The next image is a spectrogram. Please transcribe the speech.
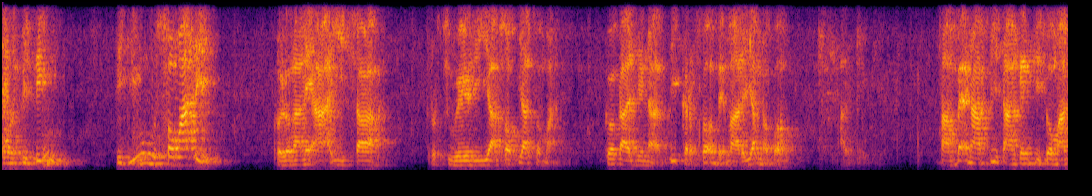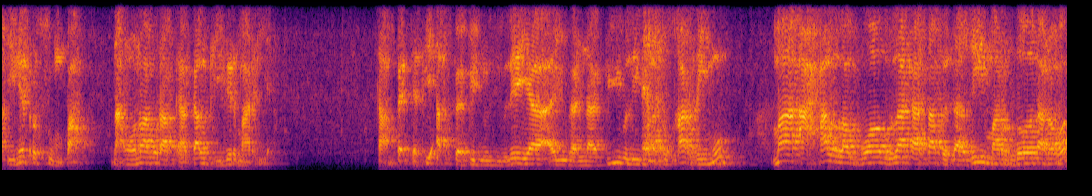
yang lebih tinggi, tinggi somati. Golongannya Aisyah, terus Juweria, Sofia somati. Kau kaji Nabi kerso mbak Maryam nopo Sampai Nabi saking disomati ini terus sumpah, nak ngono aku bakal gilir Maria sampai jadi asbabin nuzule ya ayuhan nabi lima tuharrimu ma ahallallahu laka tabtaghi mardhatan apa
